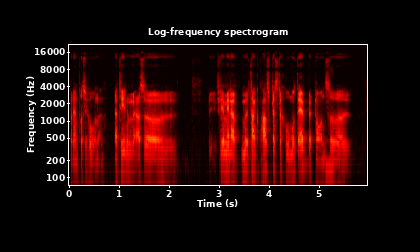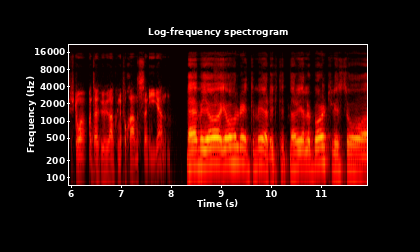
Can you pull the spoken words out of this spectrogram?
på den positionen? Jag till och med, alltså, för jag menar, med tanke på hans prestation mot Everton så förstår jag inte hur han kunde få chansen igen. Nej, men jag, jag håller inte med riktigt. När det gäller Barkley så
